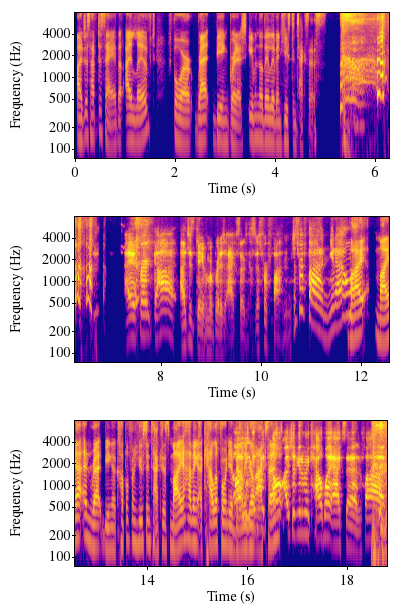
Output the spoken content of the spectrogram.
I just have to say that I lived for Rhett being British, even though they live in Houston, Texas. I forgot. I just gave him a British accent just for fun. Just for fun, you know? My Maya and Rhett being a couple from Houston, Texas. Maya having a California Oh, Valley Girl a accent. cow- I should give him a cowboy accent. Fine.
